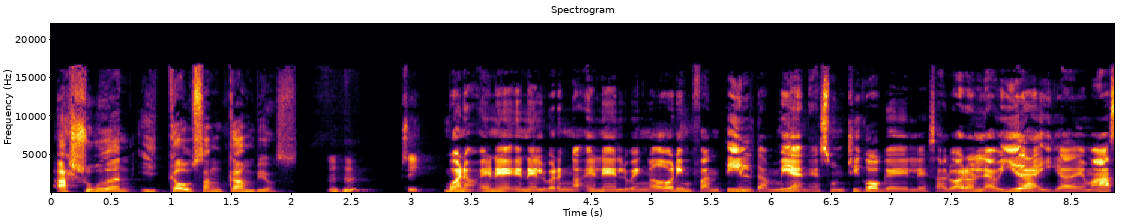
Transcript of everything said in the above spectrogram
ayudan y causan cambios. Sí. Bueno, en e- en el, en el Vengador Infantil también. Es un chico que le salvaron la vida y que además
